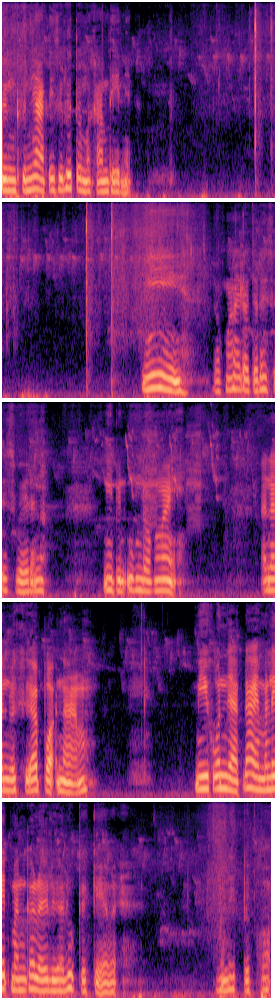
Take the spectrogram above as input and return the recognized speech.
ดึงขึ้นยากที่สุดคือต้นมะขามเทศเนี่ย นี่ดอกไม้เราจะได้สวยๆแล้วเนาะนี่เป็นอุ้มดอกไม้ อันนั้นเป็นเขือเปาะหนาม มีคนอยากได้เมล็ดมันก็เลยเหลือลูกแก่ๆไว้ เมล็ดไปเพาะ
